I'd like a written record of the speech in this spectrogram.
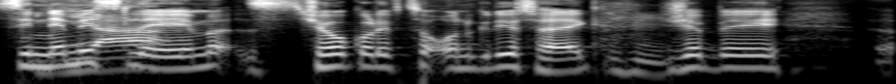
si nemyslím z čehokoliv, co on kdy řekl, Mhm. mm-hmm. že by uh,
